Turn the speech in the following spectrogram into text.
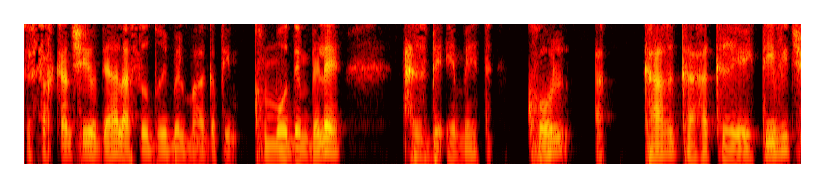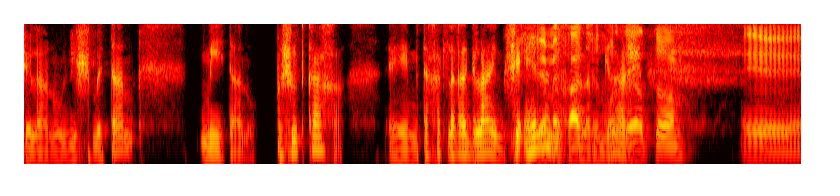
זה שחקן שיודע לעשות דריבל מהאגפים, כמו דמבלה, אז באמת כל הקרקע הקריאיטיבית שלנו נשמטה מאיתנו, פשוט ככה, אה, מתחת לרגליים, שאין לנו על המגרש. שם אחד שחוזר טוב, אה,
